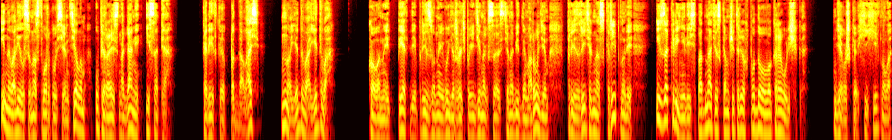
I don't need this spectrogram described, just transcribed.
и навалился на створку всем телом, упираясь ногами и сопя. Калитка поддалась, но едва-едва. Кованые петли, призванные выдержать поединок со стенобитным орудием, презрительно скрипнули и заклинились под натиском четырехпудового караульщика. Девушка хихикнула,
